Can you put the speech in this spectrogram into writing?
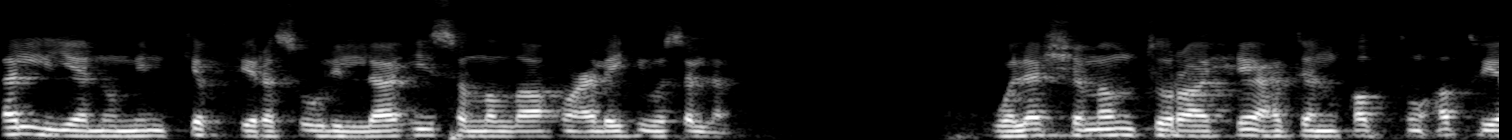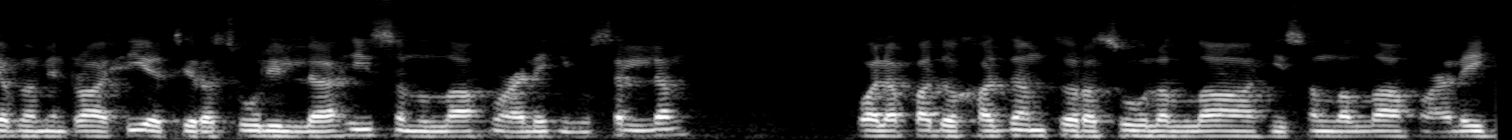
ألين من كف رسول الله صلى الله عليه وسلم. ولا شممت رائحة قط أطيب من رائحة رسول الله صلى الله عليه وسلم ولقد خدمت رسول الله صلى الله عليه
